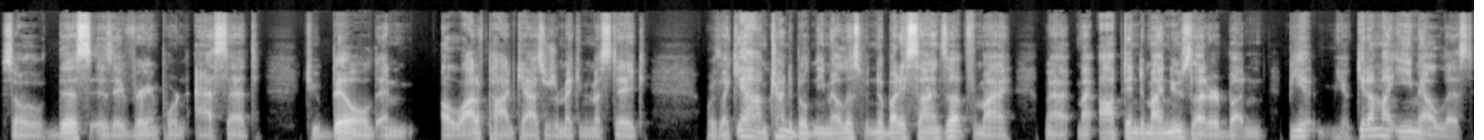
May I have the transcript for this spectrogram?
So, this is a very important asset to build. And a lot of podcasters are making the mistake where like, yeah, I'm trying to build an email list, but nobody signs up for my my, my opt into my newsletter button. Be you know, get on my email list.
